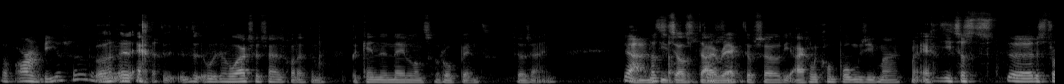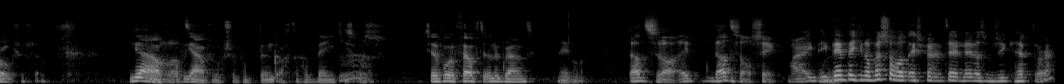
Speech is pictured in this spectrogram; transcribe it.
Of R&B of zo. Dat een echt, hoe hoe hard zou het zijn, is gewoon echt een bekende Nederlandse rockband zou zijn. ja, dat iets zou als zijn. Direct of zo, die eigenlijk gewoon popmuziek maakt, maar echt... Iets als eh, de Strokes of zo. ja, of, ja, of, of zo van punkachtige bandjes. Ja. Als, stel voor Velvet Underground, Nederlands. Dat is wel, dat is wel sick. Maar ik, ik denk dat je nog best wel wat experimentele Nederlandse muziek hebt hoor.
